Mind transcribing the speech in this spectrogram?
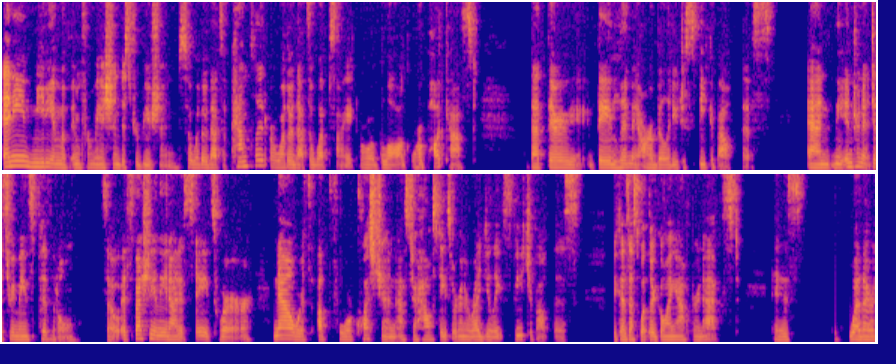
any medium of information distribution, so whether that's a pamphlet or whether that's a website or a blog or a podcast, that they they limit our ability to speak about this. And the internet just remains pivotal. So especially in the United States where now where it's up for question as to how states are going to regulate speech about this, because that's what they're going after next is whether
